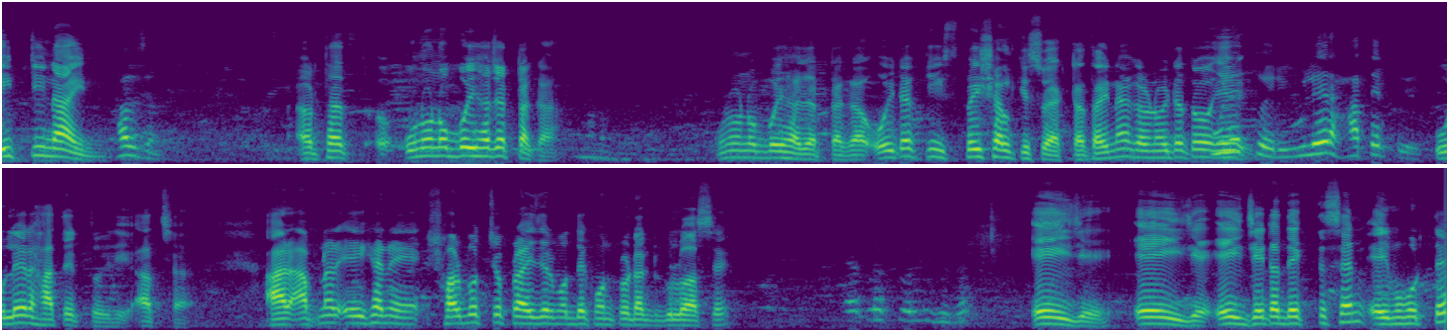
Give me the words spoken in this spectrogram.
eighty nine thousand অর্থাৎ উননব্বই হাজার টাকা। উননব্বই হাজার টাকা। ওইটা কি স্পেশাল কিছু একটা তাই না? কারণ ওইটা তো উলের তৈরি উলের হাতের তৈরি। উলের হাতের তৈরি আচ্ছা। আর আপনার এইখানে সর্বোচ্চ প্রাইজের মধ্যে কোন প্রোডাক্টগুলো আছে? এই যে এই যে এই যেটা দেখতেছেন এই মুহূর্তে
